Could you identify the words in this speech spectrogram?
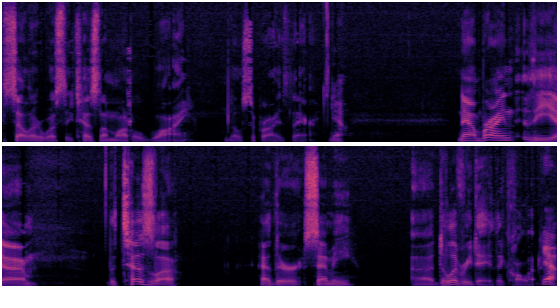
seller was the Tesla Model Y. No surprise there. Yeah. Now, Brian, the um, the Tesla had their semi uh, delivery day, they call it. Yeah.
